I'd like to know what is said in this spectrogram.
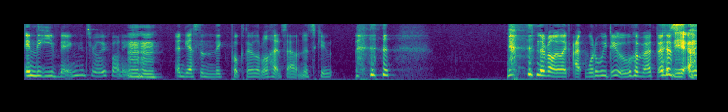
In the evening. It's really funny. hmm And yes, then they poke their little heads out, and it's cute. They're probably like, I, "What do we do about this?" Yeah.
